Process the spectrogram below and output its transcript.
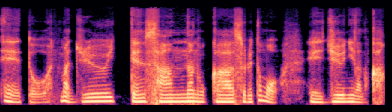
えっ、ー、と、まあ、11.3なのか、それとも、えー、12なのか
